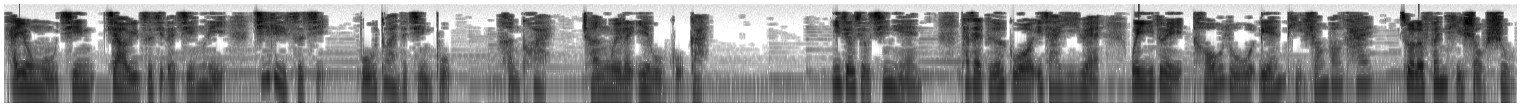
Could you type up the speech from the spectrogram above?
他用母亲教育自己的经历激励自己，不断的进步，很快成为了业务骨干。一九九七年，他在德国一家医院为一对头颅连体双胞胎做了分体手术，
